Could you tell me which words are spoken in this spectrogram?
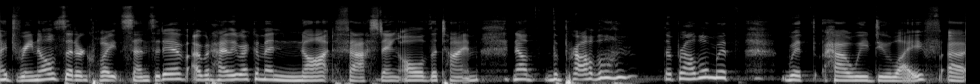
adrenals that are quite sensitive, I would highly recommend not fasting all of the time. Now, the problem the problem with with how we do life uh,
